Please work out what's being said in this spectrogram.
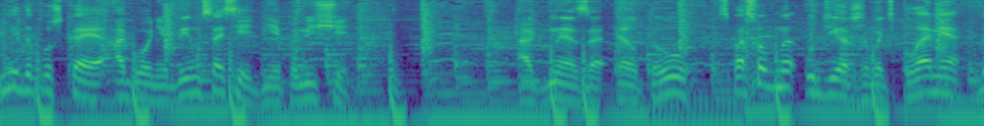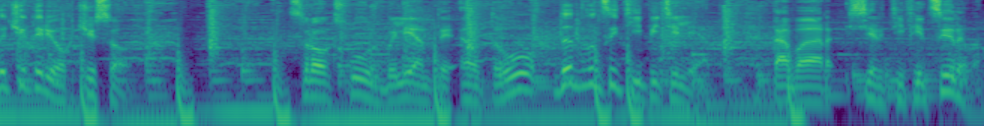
не допуская огонь и дым в соседние помещения. Агнеза ЛТУ способна удерживать пламя до 4 часов. Срок службы ленты ЛТУ до 25 лет. Товар сертифицирован.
